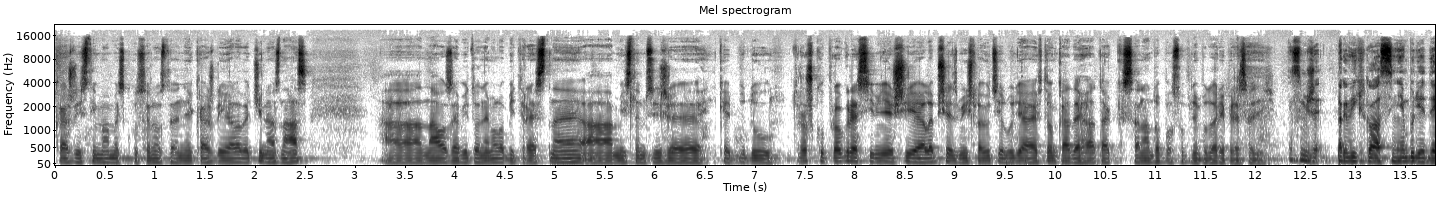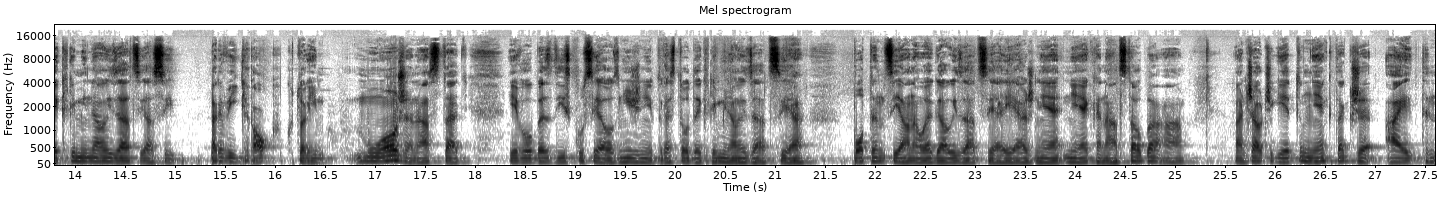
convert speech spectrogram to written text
každý s tým máme skúsenosť, nie každý, ale väčšina z nás. A naozaj by to nemalo byť trestné a myslím si, že keď budú trošku progresívnejší a lepšie zmyšľajúci ľudia aj v tom KDH, tak sa nám to postupne podarí presadiť. Myslím, že prvý krok asi nebude dekriminalizácia, asi prvý krok, ktorý môže nastať, je vôbec diskusia o znížení trestov, dekriminalizácia, potenciálna legalizácia je až nie, nejaká nadstavba a pán Čaučík, je to nejak tak, že aj ten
